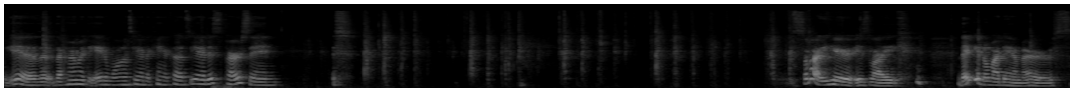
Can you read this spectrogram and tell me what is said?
Yeah, the, the Hermit, the Eight of Wands here and the King of Cups. Yeah, this person... Somebody here is like, they get on my damn nerves.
